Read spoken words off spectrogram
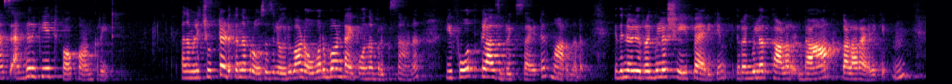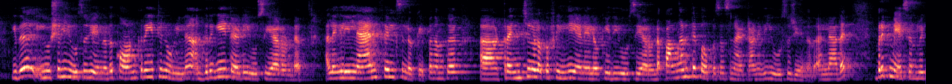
as aggregate for concrete അപ്പോൾ നമ്മൾ ചുട്ടെടുക്കുന്ന പ്രോസസ്സിൽ ഒരുപാട് ഓവർ ബേൺ ടൈപ്പ് പോകുന്ന ബ്രിക്സ് ആണ് ഈ ഫോർത്ത് ക്ലാസ് ബ്രിക്സ് ആയിട്ട് മാറുന്നത്. ഇതിനൊരു ഇറഗുലർ ഷേപ്പ് ആയിരിക്കും ഇറഗുലർ കളർ ഡാർക്ക് കളർ ആയിരിക്കും. ഇത് യൂഷ്വലി യൂസ് ചെയ്യുന്നത് കോൺക്രീറ്റിനുള്ളിൽ അഗ്രിഗേറ്റ് ആയിട്ട് യൂസ് ചെയ്യാറുണ്ട്. അല്ലെങ്കിൽ ഈ ലാൻഡ് ഫിൽസിലൊക്കെ ഇപ്പോൾ നമുക്ക് ട്രെഞ്ചുകളൊക്കെ ഫില്ല് ചെയ്യണേലൊക്കെ ഇത് യൂസ് ചെയ്യാറുണ്ട്. അപ്പോൾ അങ്ങനത്തെ പേർപ്പസസിനായിട്ടാണ് ഇത് യൂസ് ചെയ്യുന്നത്. അല്ലാതെ ബ്രിക് മേസൺറി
